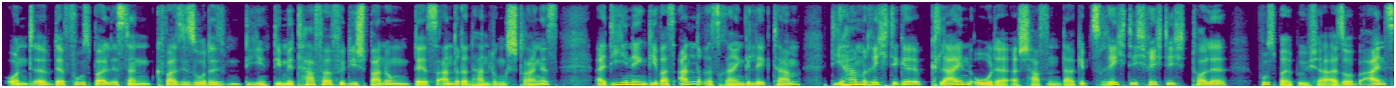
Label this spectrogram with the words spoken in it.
und äh, der Fußball ist dann quasi so die, die Metapher für die Spannung des anderen Handlungsstranges. Äh, diejenigen, die was anderes reingelegt haben, die haben richtige Kleinode erschaffen. Da gibt's richtig, richtig tolle Fußballbücher. Also eins,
